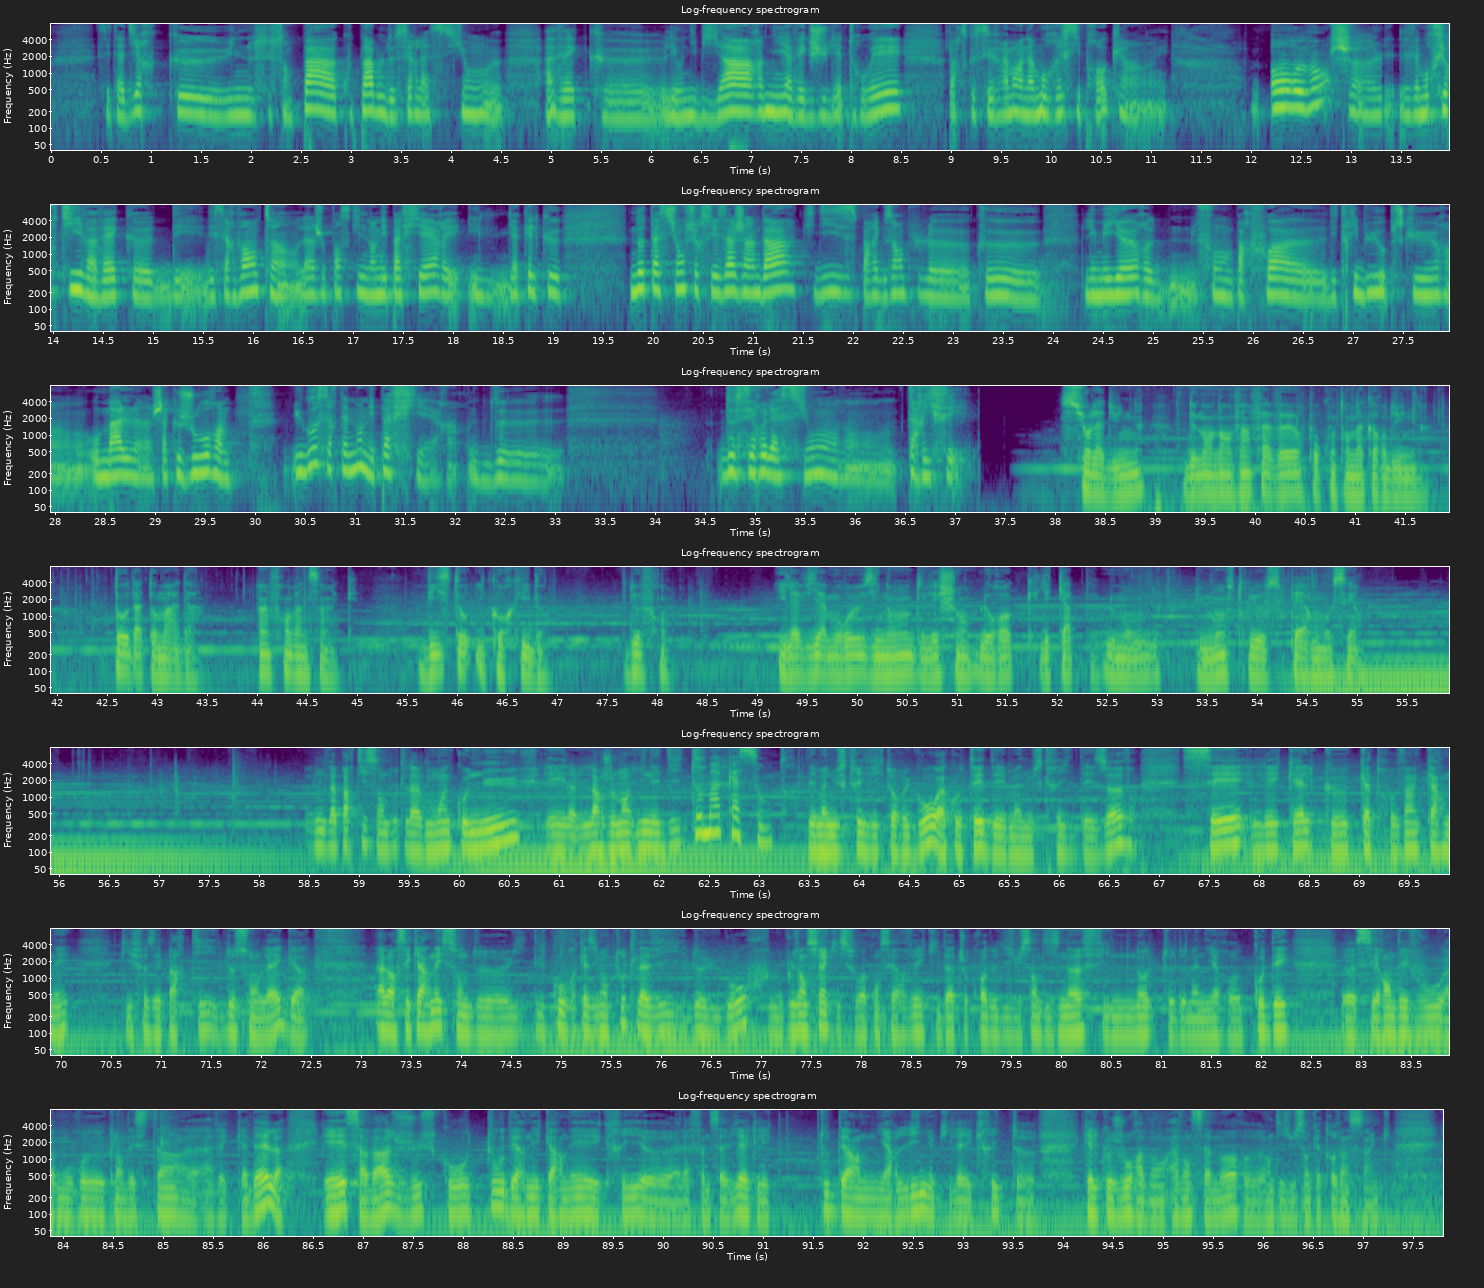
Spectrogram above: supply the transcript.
c'est-à-dire qu'il ne se sent pas coupable de ses relations euh, avec euh, Léonie Billard ni avec Juliette Drouet, parce que c'est vraiment un amour réciproque. Hein. En revanche, euh, les amours furtives avec des, servantes, hein, là je pense qu'il n'en est pas fier et il y a quelques notations sur ses agendas qui disent par exemple que les meilleurs font parfois des tribus obscures hein, au mal chaque jour. Hugo certainement n'est pas fier hein, de, de ses relations tarifées. Sur la dune, demandant vingt faveurs pour qu'on t'en accorde une. Toda tomada, 1 franc 25. Visto y corrido, 2 francs. et la vie amoureuse inonde les champs, le roc, les caps, le monde, du monstrueux sperme océan. La partie sans doute la moins connue et largement inédite. Thomas Cassantre. Des manuscrits de Victor Hugo à côté des manuscrits des œuvres, c'est les quelques 80 carnets qui faisaient partie de son legs. Alors ces carnets sont de, ils couvrent quasiment toute la vie de Hugo. Le plus ancien qui soit conservé, qui date je crois de 1819, il note de manière codée euh, ses rendez-vous amoureux clandestins euh, avec Adèle, et ça va jusqu'au tout dernier carnet écrit euh, à la fin de sa vie avec les toute dernière ligne qu'il a écrite euh, quelques jours avant, avant sa mort euh, en 1885.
